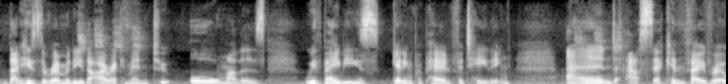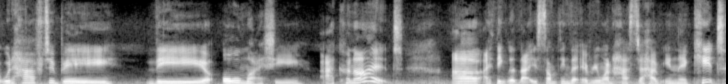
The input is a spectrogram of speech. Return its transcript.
that is the remedy that I recommend to all mothers with babies getting prepared for teething. And our second favorite would have to be the almighty aconite. Uh, I think that that is something that everyone has to have in their kit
